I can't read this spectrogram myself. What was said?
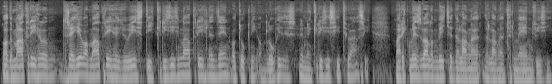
Wat de maatregelen, er zijn heel wat maatregelen geweest die crisismaatregelen zijn, wat ook niet onlogisch is in een crisissituatie. Maar ik mis wel een beetje de lange, de lange termijnvisie.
